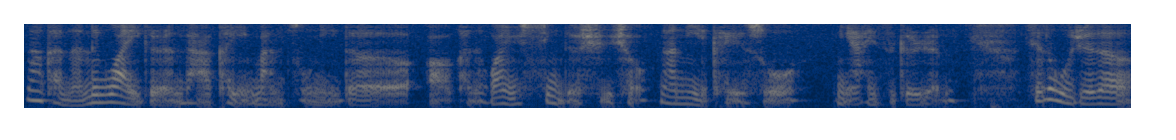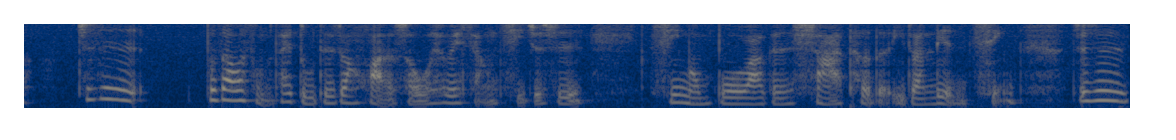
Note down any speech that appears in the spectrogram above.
那可能另外一个人他可以满足你的呃，可能关于性的需求，那你也可以说你爱这个人。其实我觉得，就是不知道为什么在读这段话的时候，我也会想起就是。西蒙波娃跟沙特的一段恋情，就是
